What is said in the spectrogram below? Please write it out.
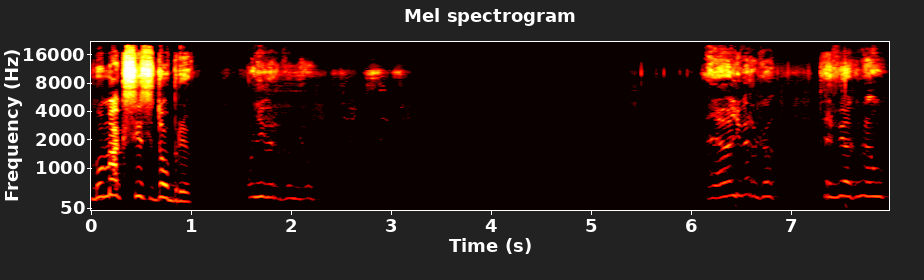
Bo Max jest dobry. Oliver go miał. Ale Oliver go trafił jak miał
